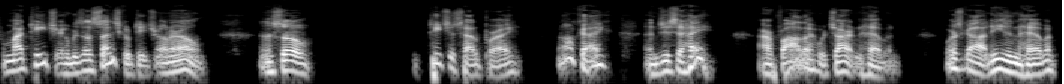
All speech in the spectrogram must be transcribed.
from my teacher, who was a Sunday school teacher on her own. And so, teach us how to pray. Okay, and she said, "Hey, our Father which art in heaven." Where's God? He's in heaven,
